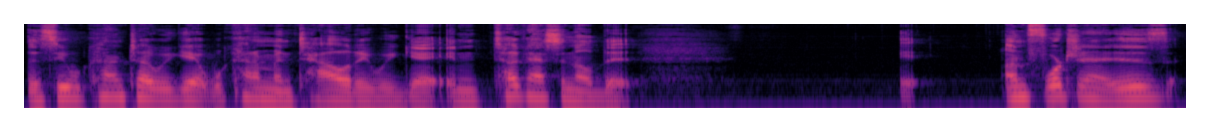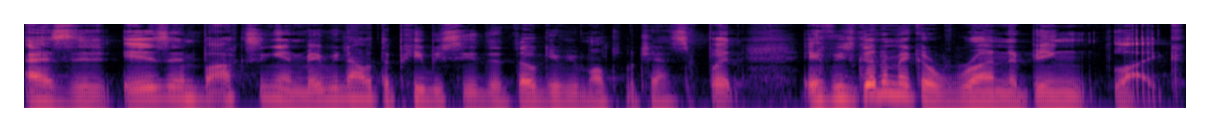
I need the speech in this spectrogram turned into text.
Let's see what kind of Tug we get, what kind of mentality we get. And Tug has to know that it, unfortunate it is as it is in boxing, and maybe not with the PBC that they'll give you multiple chances. But if he's gonna make a run at being like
